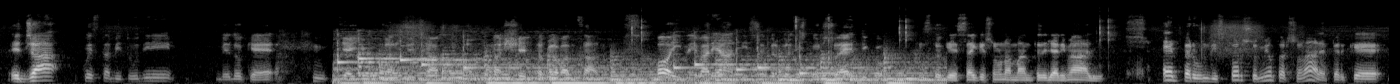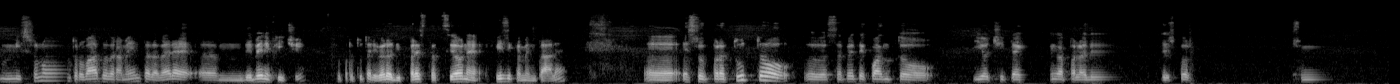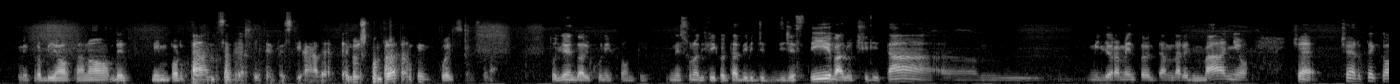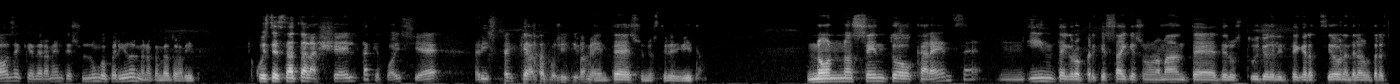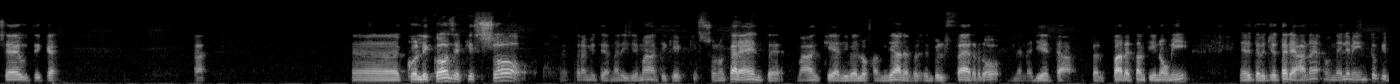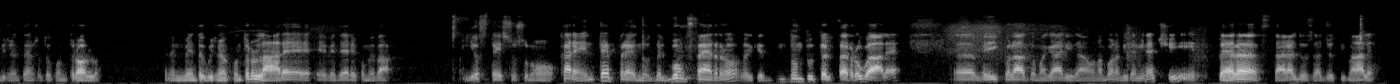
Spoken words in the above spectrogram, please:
E già queste abitudini vedo che ti aiutano diciamo, a una scelta più avanzata. Poi nei vari anni, sempre per il discorso etico, visto che sai che sono un amante degli animali, e per un discorso mio personale, perché mi sono trovato veramente ad avere um, dei benefici, soprattutto a livello di prestazione fisica e mentale, eh, e soprattutto eh, sapete quanto io ci tengo a parlare del discorso microbiota, no? dell'importanza della salute intestinale e l'ho scontrato anche in quel senso? Togliendo alcuni fronti, nessuna difficoltà digestiva, lucidità, ehm, miglioramento andare in bagno, cioè certe cose che veramente sul lungo periodo mi hanno cambiato la vita. Questa è stata la scelta che poi si è rispecchiata positivamente sul mio stile di vita. Non sento carenze, mh, integro perché sai che sono un amante dello studio, dell'integrazione, della nutraceutica, eh, con le cose che so tramite analisi ematiche che sono carente, ma anche a livello familiare, per esempio il ferro nella dieta, per fare tanti nomi, nella dieta vegetariana è un elemento che bisogna tenere sotto controllo, è un elemento che bisogna controllare e vedere come va. Io stesso sono carente, prendo del buon ferro, perché non tutto il ferro uguale, eh, veicolato magari da una buona vitamina C per stare al dosaggio ottimale.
